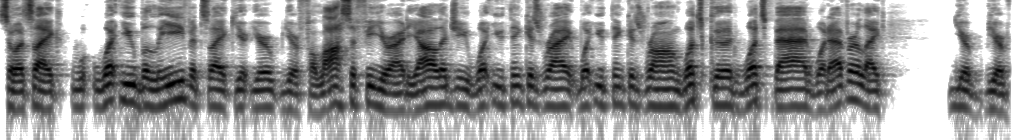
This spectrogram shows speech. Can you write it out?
So it's like w- what you believe. It's like your your your philosophy, your ideology, what you think is right, what you think is wrong, what's good, what's bad, whatever. Like your your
